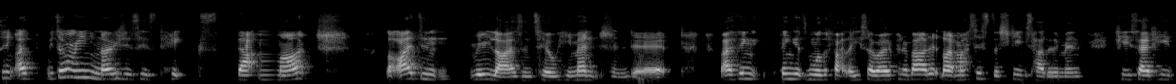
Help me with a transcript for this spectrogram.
think I, we don't really notice his tics that much. Like I didn't realize until he mentioned it. But I think think it's more the fact that he's so open about it. Like my sister, she's had him, and she said he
